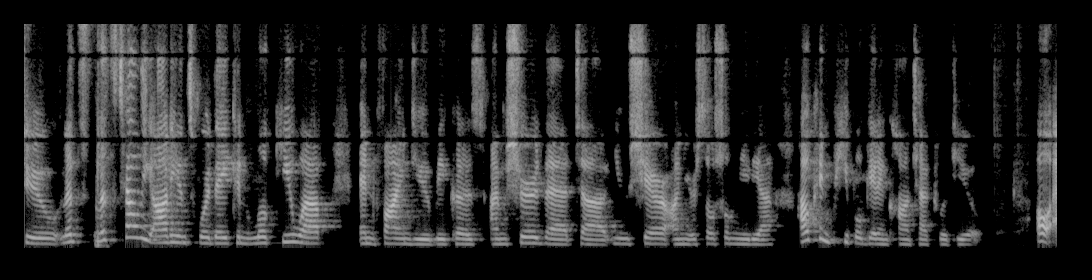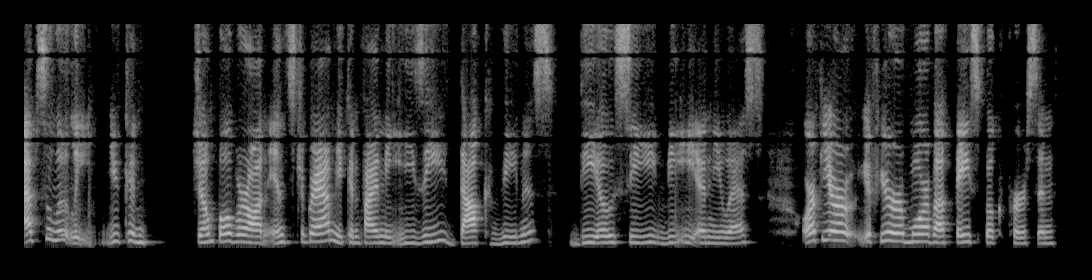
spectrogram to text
to let's let's tell the audience where they can look you up and find you because I'm sure that uh, you share on your social media. How can people get in contact with you? Oh, absolutely. You can jump over on Instagram. You can find me easy, Doc Venus, D O C V E N U S. Or if you're if you're more of a Facebook person,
